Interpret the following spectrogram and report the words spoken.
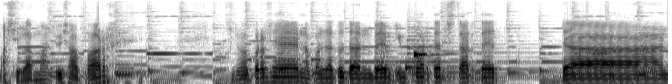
masih lama cuy sabar. 5% 81 dan BEM imported started dan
